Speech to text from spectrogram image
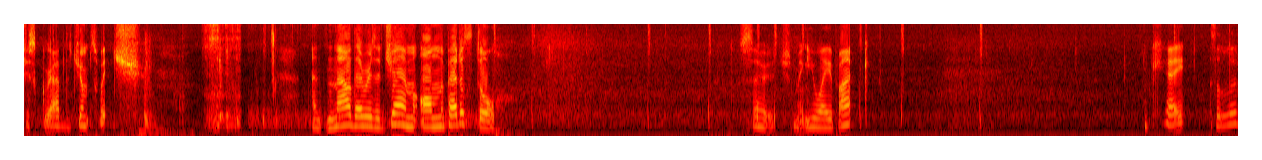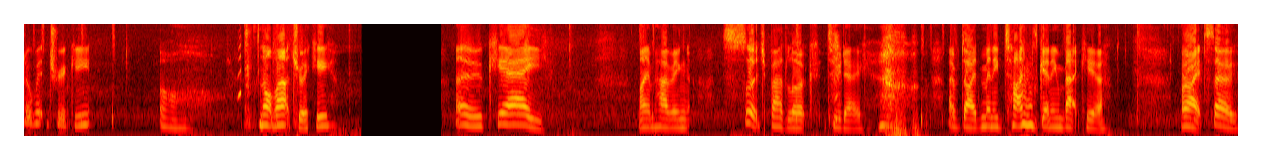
Just grab the jump switch. And now there is a gem on the pedestal. So just make your way back. Okay, it's a little bit tricky. Oh, not that tricky. Okay. I am having such bad luck today. I've died many times getting back here. Right, so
